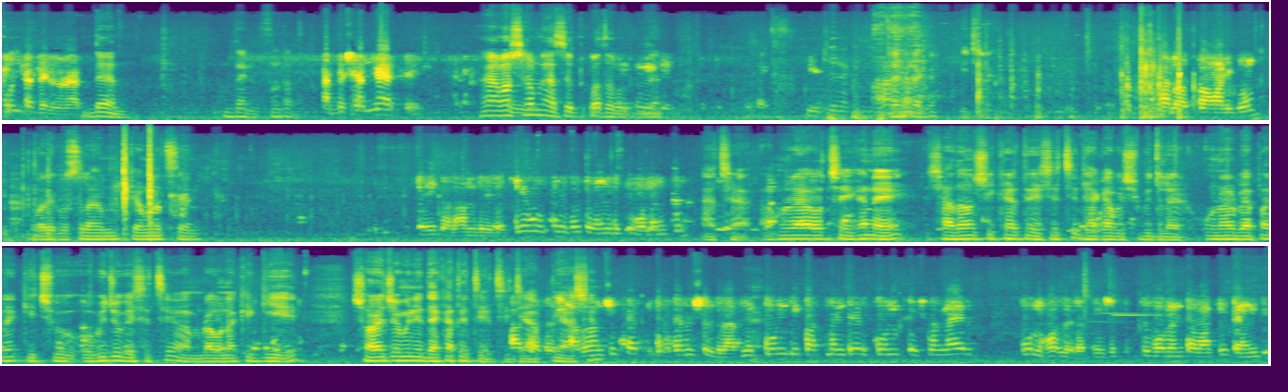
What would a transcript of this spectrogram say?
ফোনটা দেন ওনার। দেন। দেন ফোনটা দেন। আপনার সামনে আছে? হ্যাঁ আমার সামনে আছে একটু কথা বলুন দেন। হ্যালো আসসালামু আলাইকুম। ওয়ালাইকুম আসসালাম কেমন আছেন এই তো আলহামদুলিল্লাহ কে বলছেন একটু ইংরেজিতে বলেন তো আচ্ছা আমরা হচ্ছে এখানে সাধারণ শিক্ষার্থী এসেছি ঢাকা বিশ্ববিদ্যালয়ের। ওনার ব্যাপারে কিছু অভিযোগ এসেছে আমরা ওনাকে গিয়ে সরেজমিনে দেখাতে চেয়েছি যে আপনি আসেন। বিশ্ববিদ্যালয় আপনি কোন ডিপার্টমেন্টের কোন সেশনের কোন হলের? আপনি সেটা একটু বলেন তো আমাকে কাইন্ডলি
